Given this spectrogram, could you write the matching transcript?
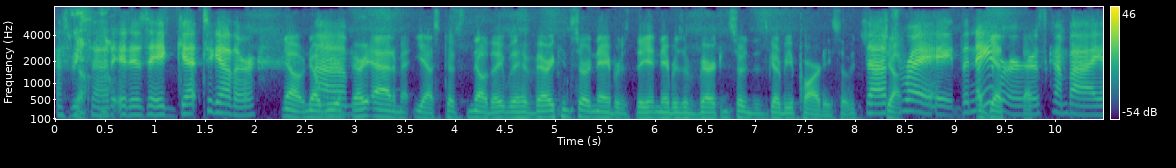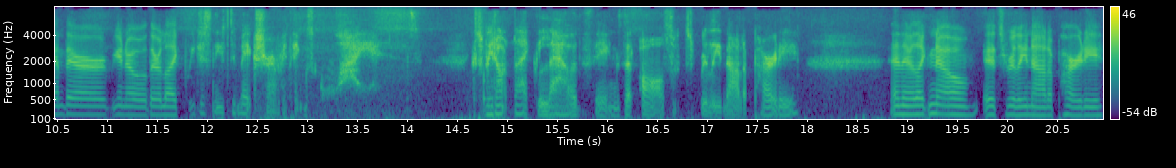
as we Yeah, said. no. It is a get together. No, no, we are Um, very adamant. Yes, because no, they, they have very concerned neighbors. The neighbors are very concerned there's going to be a party. So it's That's just, right. The I get that. neighbors come by and they're, you know, they're like, we just need to make sure everything's quiet because we don't like loud things at all. So it's really not a party. And they're like, no, it's really not a party.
